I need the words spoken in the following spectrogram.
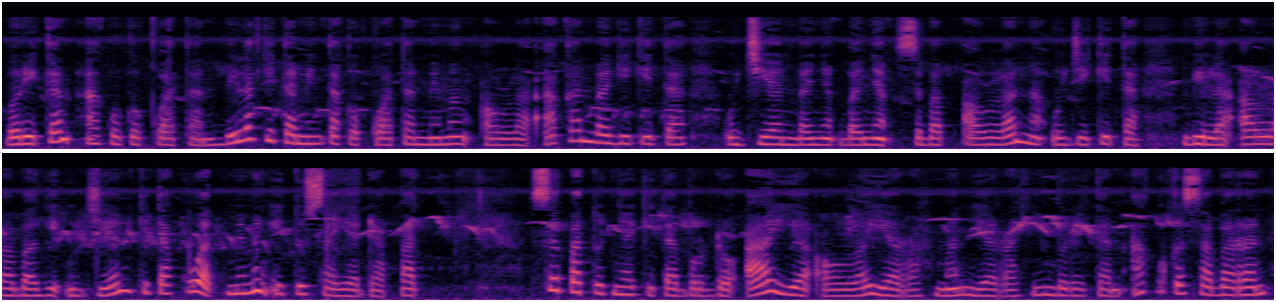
Berikan aku kekuatan. Bila kita minta kekuatan, memang Allah akan bagi kita ujian banyak-banyak, sebab Allah nak uji kita. Bila Allah bagi ujian, kita kuat. Memang itu saya dapat. Sepatutnya kita berdoa, Ya Allah, Ya Rahman, Ya Rahim, berikan aku kesabaran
